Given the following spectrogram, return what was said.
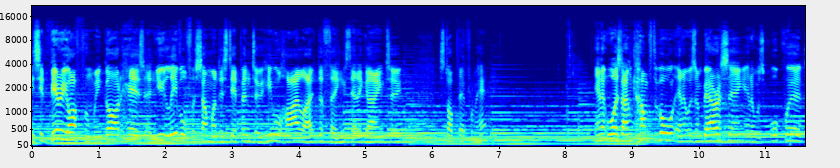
he said, very often when God has a new level for someone to step into, He will highlight the things that are going to stop that from happening. And it was uncomfortable and it was embarrassing and it was awkward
